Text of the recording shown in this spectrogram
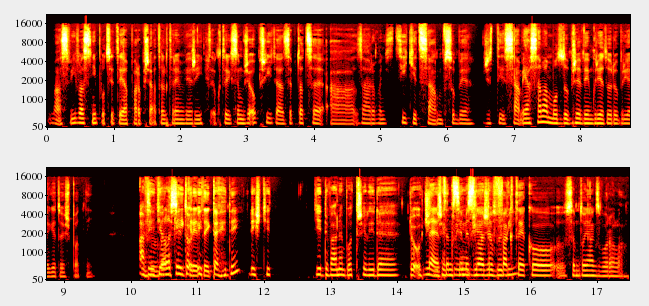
má svý vlastní pocity a pár přátel, kterým věří, o kterých se může opřít a zeptat se a zároveň cítit sám v sobě, že ty sám, já sama moc dobře vím, kdy je to dobrý, jak je to špatný. A věděla velký jsi to i kritik. tehdy, když ti, ti dva nebo tři lidé do očí Ne, řekli, jsem si myslela, že, blbý? fakt jako jsem to nějak zvorala.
